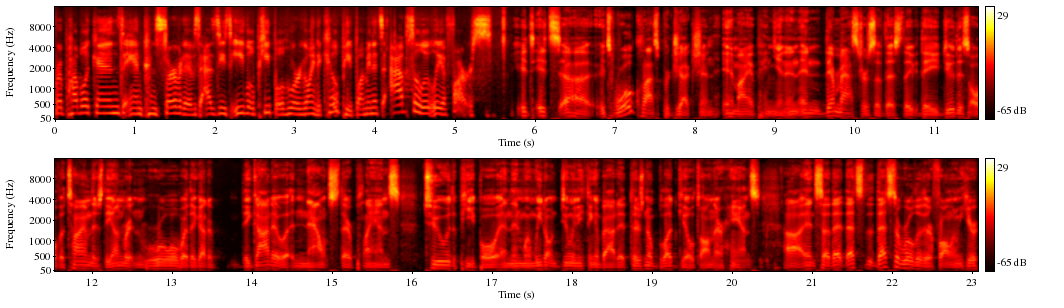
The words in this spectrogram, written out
Republicans and conservatives as these evil people who are going to kill people. I mean, it's absolutely a farce. It, it's uh, it's world class projection, in my opinion, and and they're masters of this. They they do this all the time. There's the unwritten rule where they got to they got to announce their plans to the people, and then when we don't do anything about it, there's no blood guilt on their hands. Uh, and so that that's the, that's the rule that they're following here.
